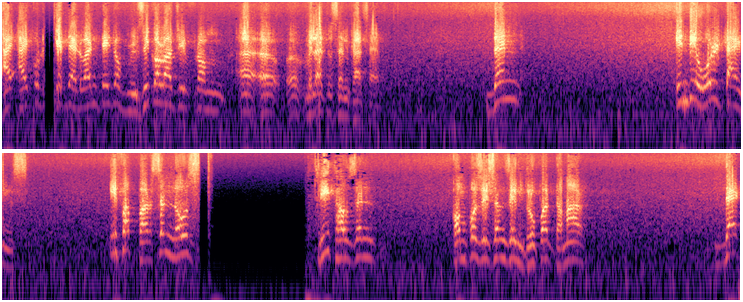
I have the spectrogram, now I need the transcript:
I, I could get the advantage of musicology from uh, uh, uh, Vilayat Sahib. Then, in the old times, if a person knows 3000 compositions in Drupad Dhamar, that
